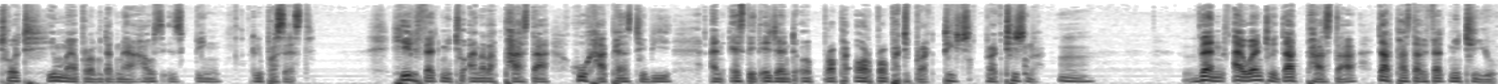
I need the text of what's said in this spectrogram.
told him my problem that my house is being repossessed. He referred me to another pastor who happens to be an estate agent or, prop- or property practic- practitioner. Mm. Then I went to that pastor. That pastor referred me to you.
